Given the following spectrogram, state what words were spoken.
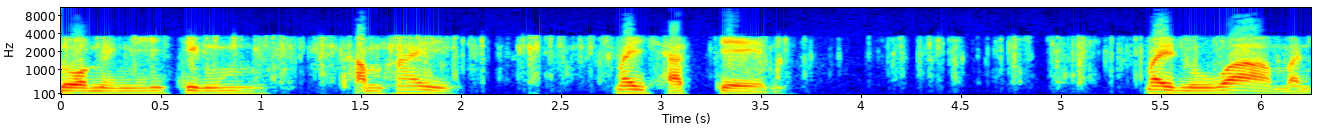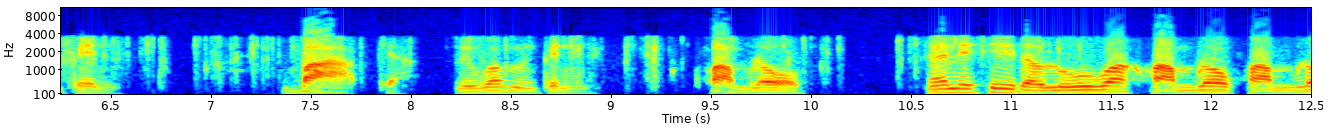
รวมอย่างนี้จึงทำให้ไม่ชัดเจน ไม่รู้ว่ามันเป็นบาปจ้ะหรือว่ามันเป็นความโลภนั้นในที่เรารู้ว่าความโลภความโล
